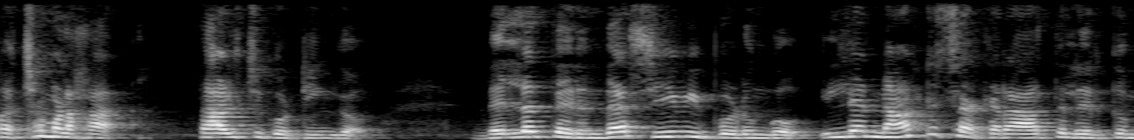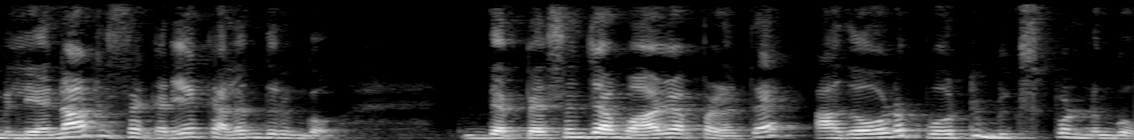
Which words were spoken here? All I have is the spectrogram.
பச்சை மிளகா தாளித்து கொட்டிங்கோ. வெள்ளத்தை இருந்தால் சீவி போடுங்கோ. இல்லை நாட்டு சர்க்கரை ஆற்றுல இருக்கும் இல்லையா? நாட்டு சர்க்கரையை கலந்துருங்கோ. இந்த பிசைஞ்ச வாழைப்பழத்தை அதோடு போட்டு மிக்ஸ் பண்ணுங்கோ.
